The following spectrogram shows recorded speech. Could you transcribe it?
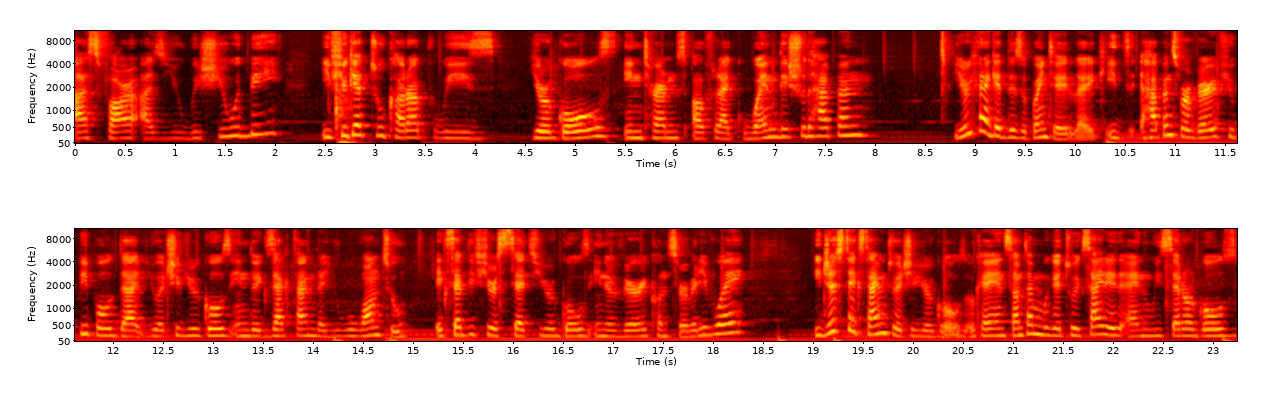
as far as you wish you would be. If you get too caught up with your goals in terms of like when they should happen, you're gonna get disappointed. Like it happens for very few people that you achieve your goals in the exact time that you will want to, except if you're set your goals in a very conservative way. It just takes time to achieve your goals, okay? And sometimes we get too excited and we set our goals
